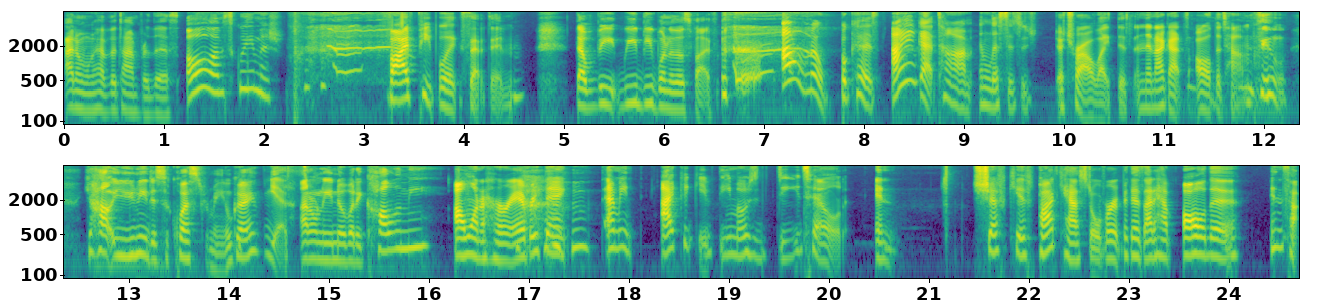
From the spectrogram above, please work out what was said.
I don't have the time for this. Oh, I'm squeamish. Five people accepted. That would be, we'd be one of those five. I don't know because I ain't got time unless it's a, a trial like this, and then I got all the time. How you need to sequester me, okay? Yes, I don't need nobody calling me. I want to hear everything. I mean, I could give the most detailed and chef kiss podcast over it because I'd have all the inside.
